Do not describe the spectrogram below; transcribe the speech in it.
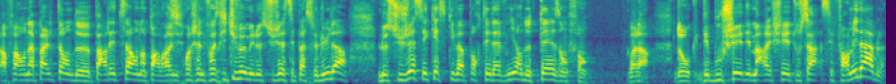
Enfin, on n'a pas le temps de parler de ça. On en parlera une prochaine fois si tu veux. Mais le sujet, c'est pas celui-là. Le sujet, c'est qu'est-ce qui va porter l'avenir de tes enfants? Voilà. Donc des bouchers, des maraîchers, tout ça, c'est formidable.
